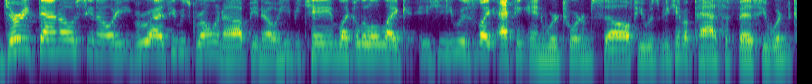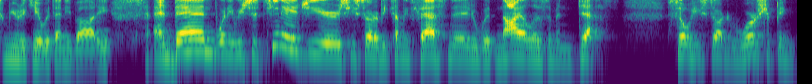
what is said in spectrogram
during Thanos, you know, he grew as he was growing up, you know, he became like a little like he was like acting inward toward himself. He was became a pacifist. He wouldn't communicate with anybody. And then when he reached his teenage years, he started becoming fascinated with nihilism and death. So he started worshiping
